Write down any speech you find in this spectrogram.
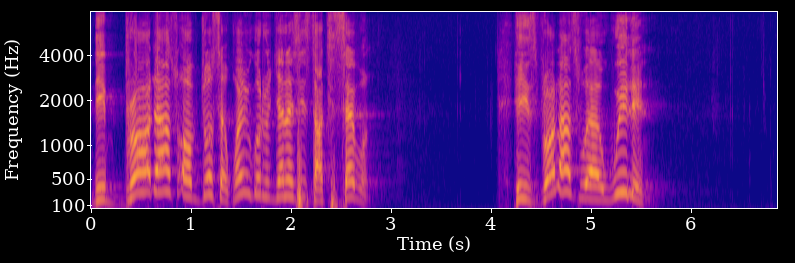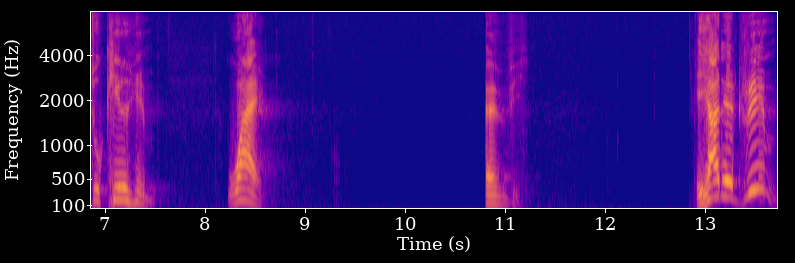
The brothers of Joseph, when you go to Genesis 37, his brothers were willing to kill him. Why? Envy. He had a dream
